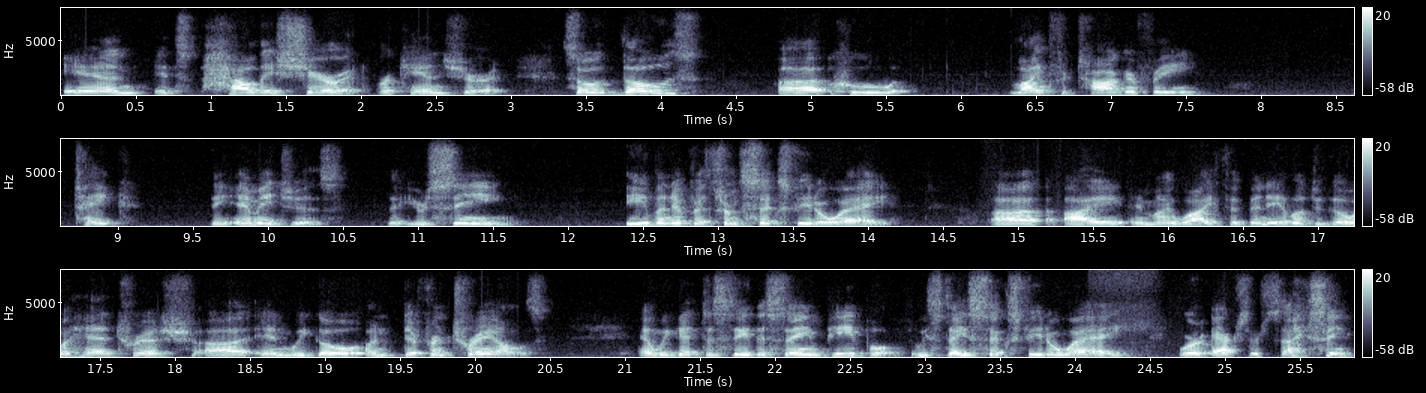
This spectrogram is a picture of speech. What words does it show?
and it's how they share it or can share it. So those uh, who like photography take the images that you're seeing, even if it's from six feet away, uh, I and my wife have been able to go ahead, Trish, uh, and we go on different trails, and we get to see the same people. We stay six feet away. We're exercising,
